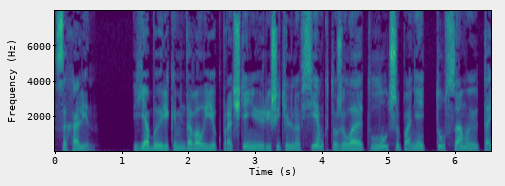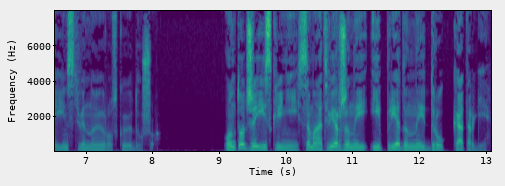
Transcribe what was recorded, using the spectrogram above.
Сахалин». Я бы рекомендовал ее к прочтению решительно всем, кто желает лучше понять ту самую таинственную русскую душу. Он тот же искренний, самоотверженный и преданный друг каторги.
